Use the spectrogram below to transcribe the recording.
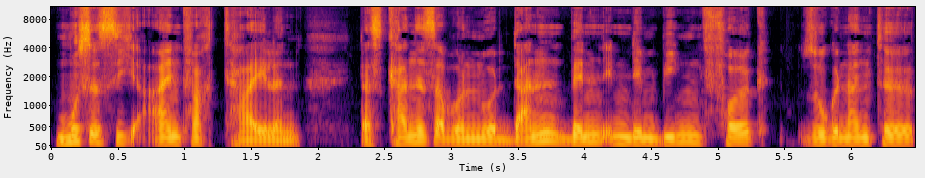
muss es sich einfach teilen. Das kann es aber nur dann, wenn in dem Bienenvolk sogenannte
